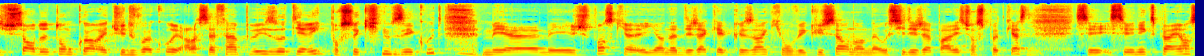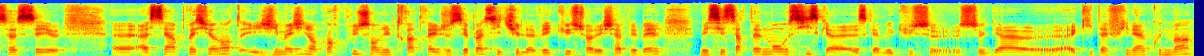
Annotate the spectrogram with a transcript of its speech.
tu sors de ton corps et tu te vois courir. Alors ça fait un peu ésotérique pour ceux qui nous écoutent, mais, euh, mais je pense qu'il y en a déjà quelques-uns qui ont vécu ça. On en a aussi déjà parlé sur ce podcast. C'est une expérience assez, euh, assez impressionnante et j'imagine encore plus en ultra trail. Je sais pas si tu l'as vécu sur l'échappée belle, mais c'est certainement aussi ce qu'a qu'a vécu ce, ce gars euh, à qui tu as filé un coup de main,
